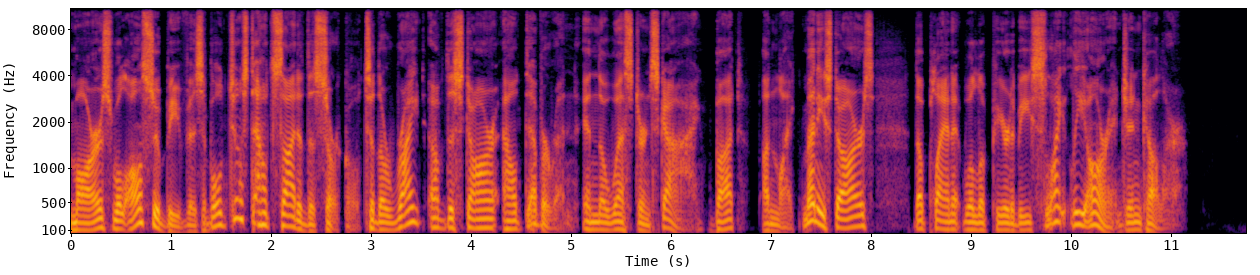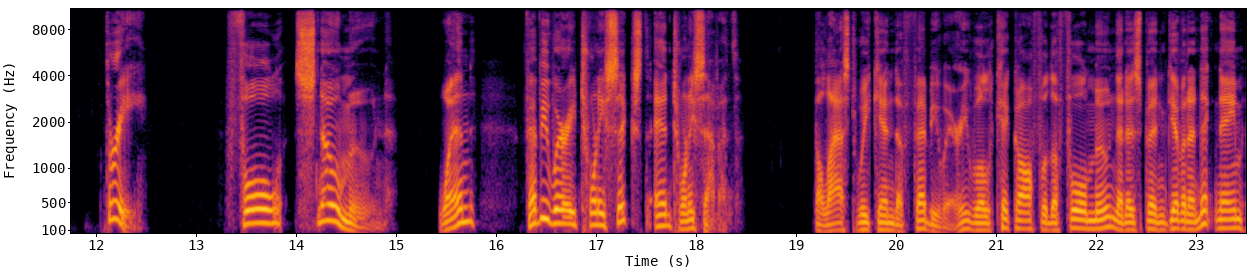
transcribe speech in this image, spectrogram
Mars will also be visible just outside of the circle, to the right of the star Aldebaran in the western sky, but, unlike many stars, the planet will appear to be slightly orange in color. 3 full snow moon. When? February 26th and 27th. The last weekend of February will kick off with a full moon that has been given a nickname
